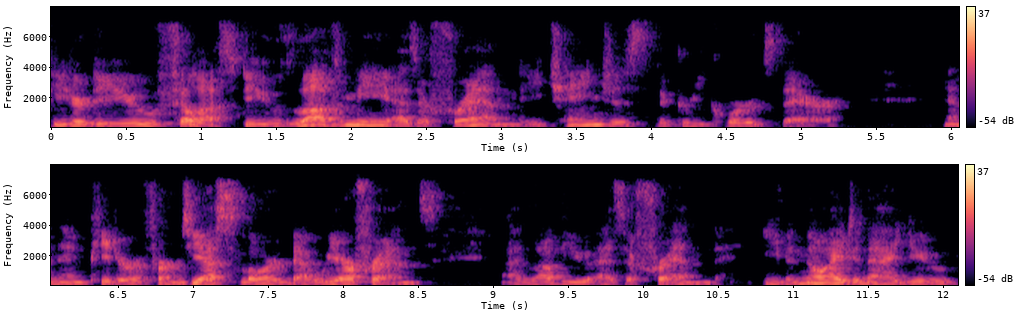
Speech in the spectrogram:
Peter, do you fill us? Do you love me as a friend? He changes the Greek words there. And then Peter affirms, Yes, Lord, uh, we are friends. I love you as a friend. Even though I denied you,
